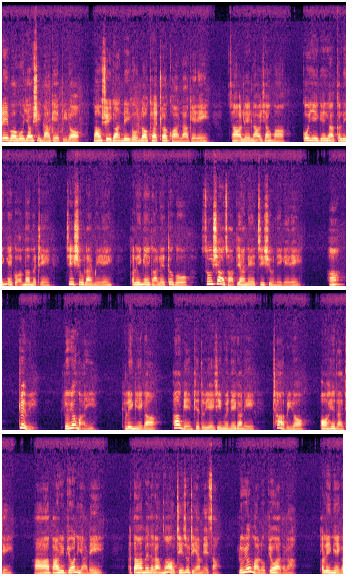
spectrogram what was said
လှေပေါ်ကိုရောက်ရှိလာခဲ့ပြီးတော့မောင်ရွှေကလှေကိုလှော်ခတ်ထွက်ခွာလာခဲ့တယ်။ချောင်းအလဲလောက်အရောက်မှာကိုရီခဲကကလေးငယ်ကိုအမတ်မထင်ကြည့်ရှုလိုက်မိတယ်။ကလေးငယ်ကလည်းသူ့ကိုစူးရှစွာပြန်လဲကြည့်ရှုနေခဲ့တယ်။ဟာတွေ့ပြီ။လူရုံမာကြီးကလေးငယ်ကဖခင်ဖြစ်သူရဲ့ရင်ဝင်ထဲကနေထပြီးတော့ အော်ဟစ်လိုက်တယ်။ဟာဘာတွေပြောနေရလဲ။အသားမဲသလားငါ့ကိုကျေးဇူးတင်ရမယ့်အစားလူရုံမာလို့ပြောရသလား။ကလေးငယ်က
